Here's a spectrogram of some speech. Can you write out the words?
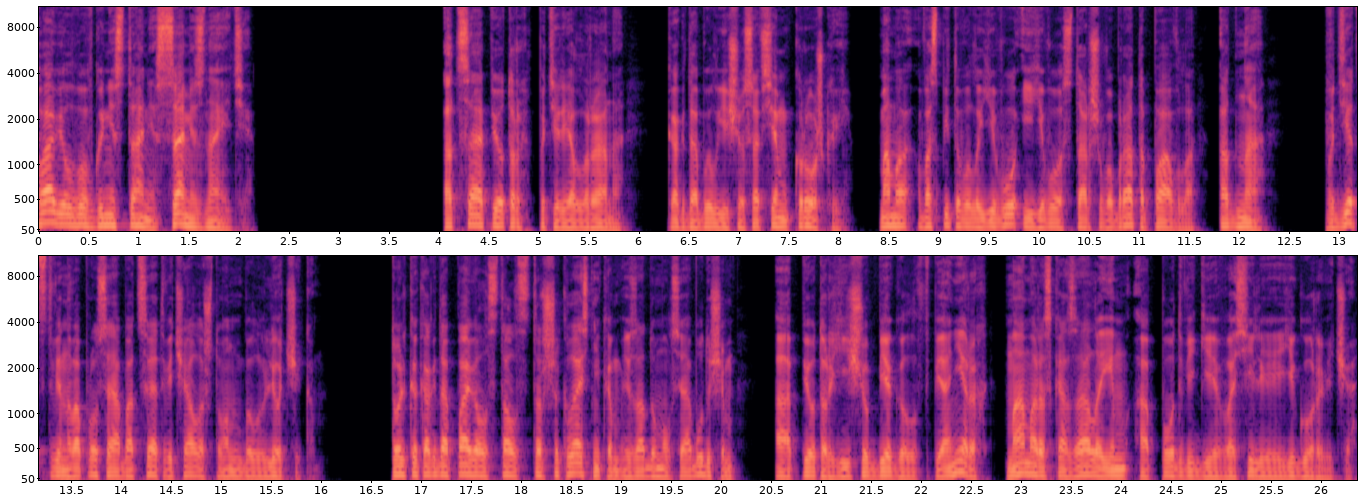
Павел в Афганистане, сами знаете. Отца Петр потерял рано, когда был еще совсем крошкой. Мама воспитывала его и его старшего брата Павла, одна. В детстве на вопросы об отце отвечала, что он был летчиком. Только когда Павел стал старшеклассником и задумался о будущем, а Петр еще бегал в пионерах, мама рассказала им о подвиге Василия Егоровича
